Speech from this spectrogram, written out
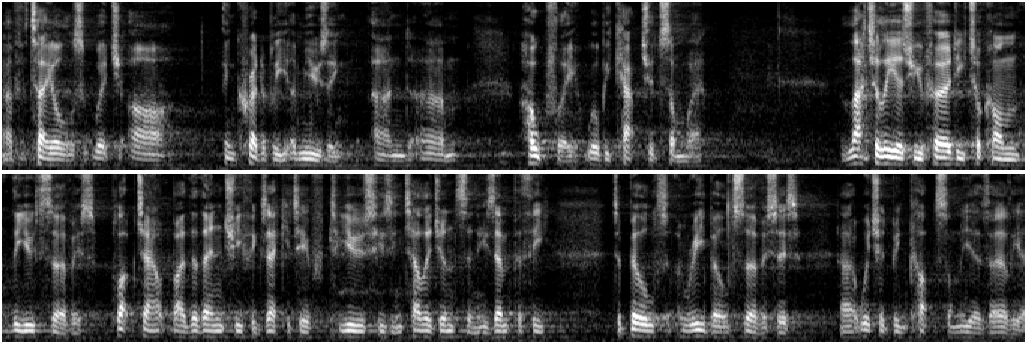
of tales which are incredibly amusing and um, hopefully will be captured somewhere. Latterly, as you've heard, he took on the youth service, plucked out by the then chief executive to use his intelligence and his empathy to build and rebuild services uh, which had been cut some years earlier.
